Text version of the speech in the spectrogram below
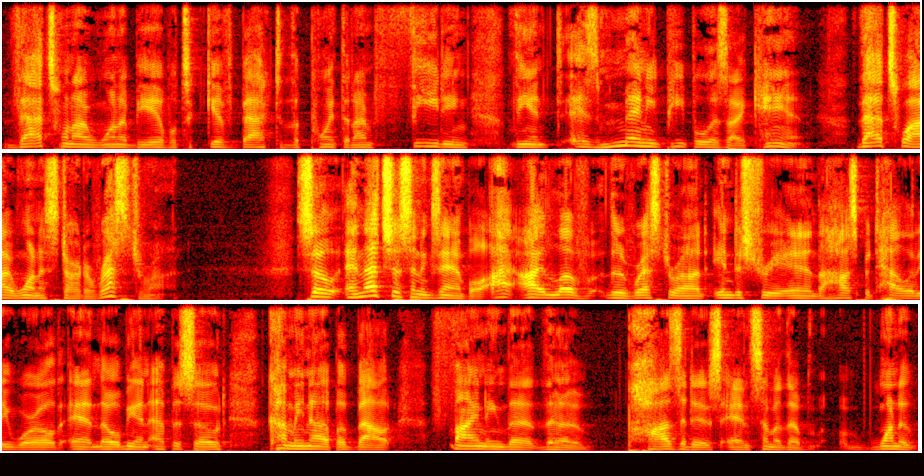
that's when I want to be able to give back to the point that I'm feeding the, as many people as I can. That's why I want to start a restaurant. So, and that's just an example. I, I love the restaurant industry and the hospitality world, and there will be an episode coming up about finding the the positives and some of the one of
